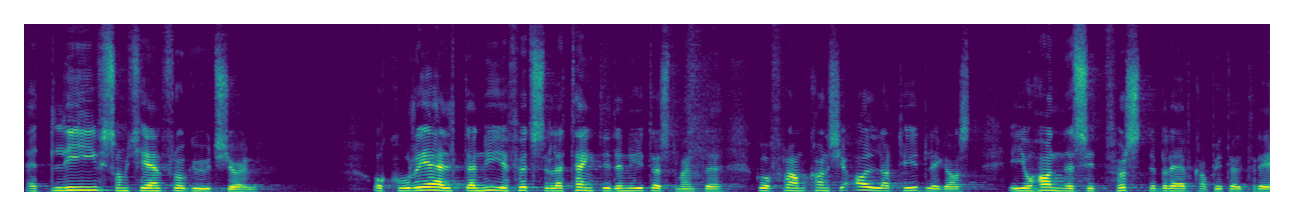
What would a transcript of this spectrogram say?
Et liv som kommer fra Gud sjøl og hvor reelt den nye fødsel er tenkt i Det nye testamentet, går fram kanskje aller tydeligst i Johannes sitt første brev, kapittel 3,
